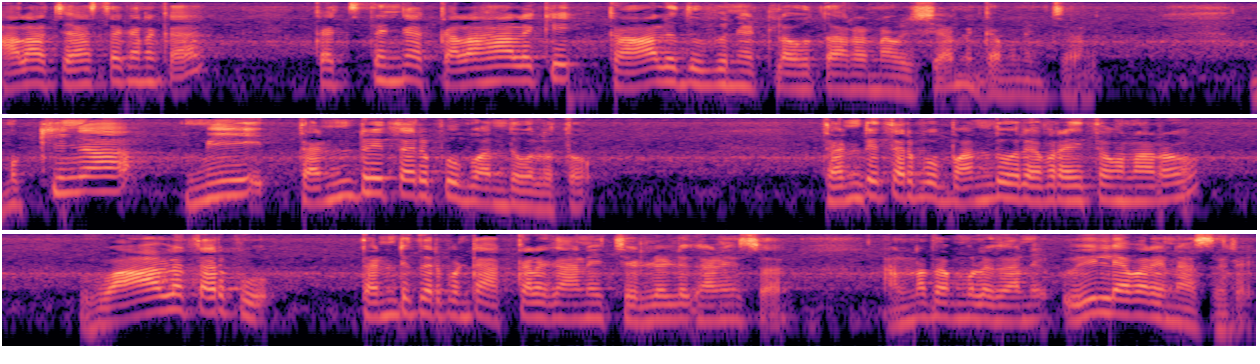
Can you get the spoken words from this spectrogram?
అలా చేస్తే కనుక ఖచ్చితంగా కలహాలకి కాలు దువ్వినట్లు అవుతారన్న విషయాన్ని గమనించాలి. ముఖ్యంగా మీ తండ్రి తరపు బంధువులతో తండ్రి తరపు బంధువులు ఎవరైతే ఉన్నారో వాళ్ళ తరపు తండ్రి తరపు అంటే అక్కలు కానీ చెల్లెళ్ళు కానీ అన్నదమ్ములు కానీ వీళ్ళు ఎవరైనా సరే.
